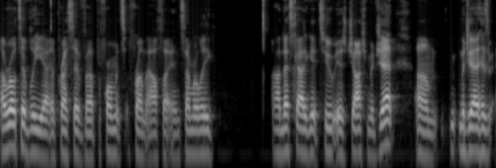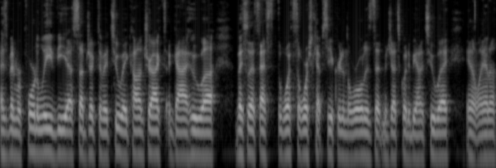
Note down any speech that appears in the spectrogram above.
a relatively uh, impressive performance from Alpha in summer league. Uh, next guy to get to is Josh Magette. Um, Magette has, has been reportedly the uh, subject of a two way contract. A guy who uh, basically that's, that's the, what's the worst kept secret in the world is that Magette's going to be on a two way in Atlanta.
